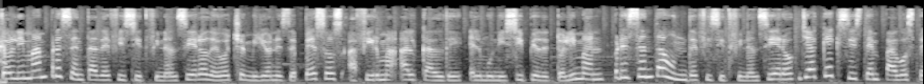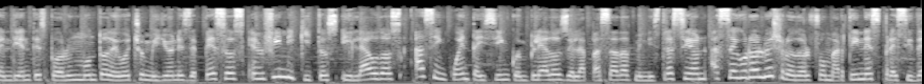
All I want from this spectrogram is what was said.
Tolimán presenta déficit financiero de 8 millones de pesos, afirma alcalde. El municipio de Tolimán presenta un déficit financiero ya que existen pagos pendientes por un monto de 8 millones de pesos en finiquitos y laudos a 55 empleados de la pasada administración, aseguró Luis Rodolfo Martínez, presidente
